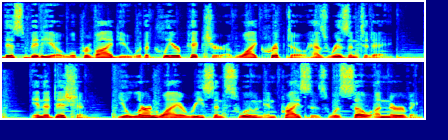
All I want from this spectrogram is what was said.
This video will provide you with a clear picture of why crypto has risen today. In addition, you'll learn why a recent swoon in prices was so unnerving.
